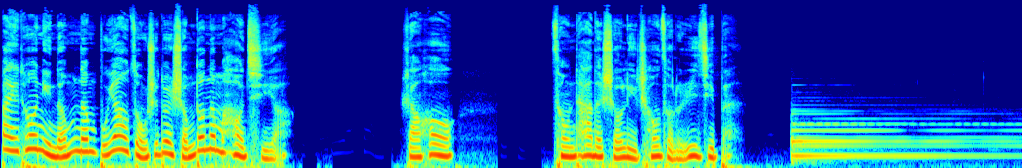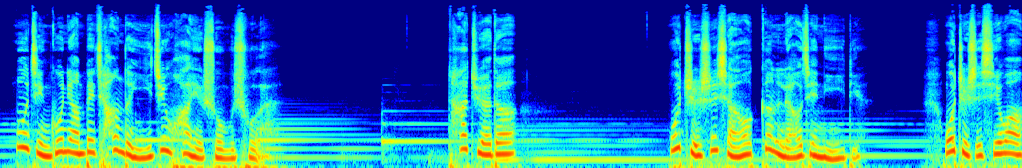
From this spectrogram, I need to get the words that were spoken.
拜托你能不能不要总是对什么都那么好奇啊？”然后从他的手里抽走了日记本。木槿姑娘被呛得一句话也说不出来。她觉得。我只是想要更了解你一点，我只是希望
